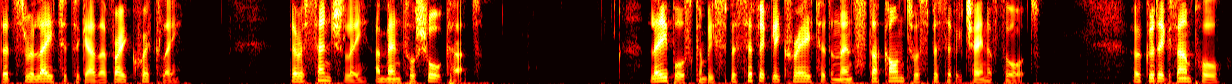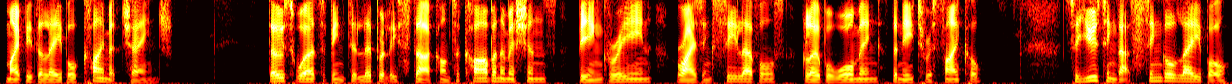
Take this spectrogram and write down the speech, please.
that's related together very quickly. They're essentially a mental shortcut. Labels can be specifically created and then stuck onto a specific chain of thought. A good example might be the label climate change. Those words have been deliberately stuck onto carbon emissions, being green, rising sea levels, global warming, the need to recycle. So using that single label,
